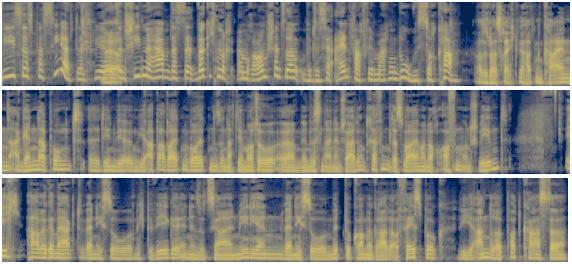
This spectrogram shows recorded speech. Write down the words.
Wie ist das passiert? Dass wir Naja. uns entschieden haben, dass da wirklich noch im Raum stand zu sagen, das ist ja einfach, wir machen du, ist doch klar. Also du hast recht, wir hatten keinen Agendapunkt, äh, den wir irgendwie abarbeiten wollten, so nach dem Motto, äh, wir müssen eine Entscheidung treffen. Das war immer noch offen und schwebend. Ich habe gemerkt, wenn ich so mich bewege in den sozialen Medien, wenn ich so mitbekomme, gerade auf Facebook, wie andere Podcaster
